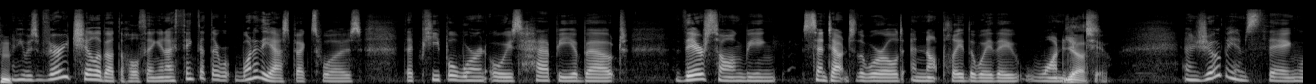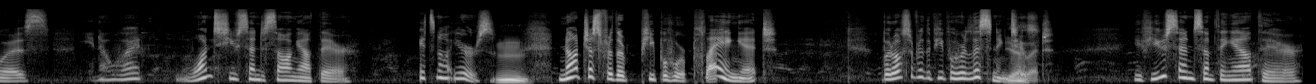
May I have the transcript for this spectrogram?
and he was very chill about the whole thing. And I think that there were, one of the aspects was that people weren't always happy about their song being sent out into the world and not played the way they wanted Yes. it to. And Jobim's thing was, you know what? Once you send a song out there, it's not yours. Mm. Not just for the people who are playing it, but also for the people who are listening Yes. to it. If you send something out there,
